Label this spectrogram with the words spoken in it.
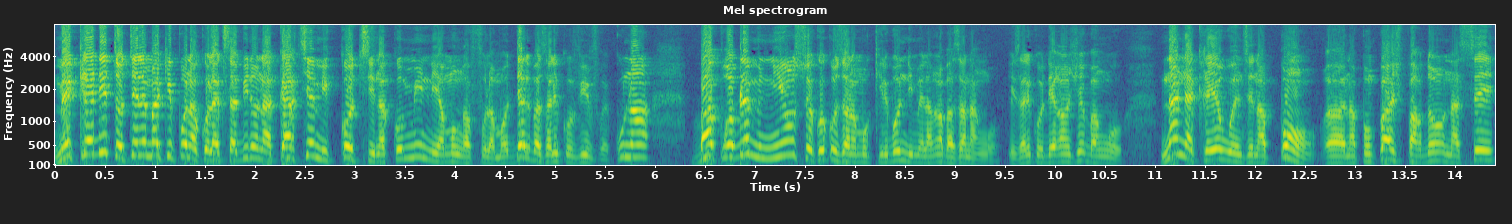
mercredi totelemaki mpo na kolakisa bino na quartier mikoti na commune ya mongafula modèle bazali kovivre kuna baproblème nyonso ekoki kozala na mokili bondimela nga baza nango ezali koderange bango nani acreye wenze na pont euh, na pompage pardon na se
